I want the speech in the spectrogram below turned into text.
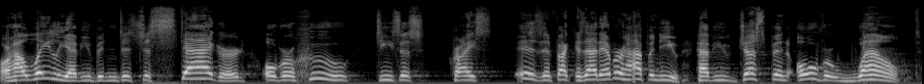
or how lately have you been just, just staggered over who Jesus Christ is? In fact, has that ever happened to you? Have you just been overwhelmed?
